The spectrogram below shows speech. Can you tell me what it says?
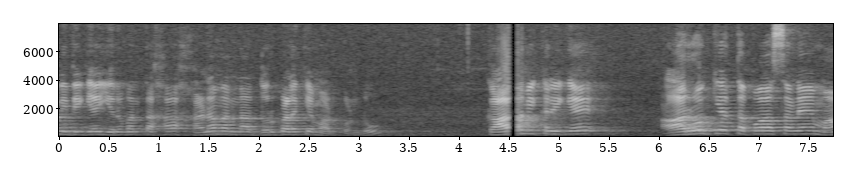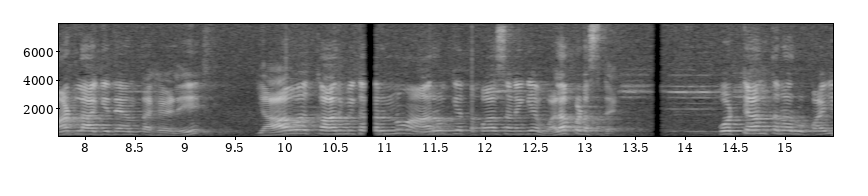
ನಿಧಿಗೆ ಇರುವಂತಹ ಹಣವನ್ನು ದುರ್ಬಳಕೆ ಮಾಡಿಕೊಂಡು ಕಾರ್ಮಿಕರಿಗೆ ಆರೋಗ್ಯ ತಪಾಸಣೆ ಮಾಡಲಾಗಿದೆ ಅಂತ ಹೇಳಿ ಯಾವ ಕಾರ್ಮಿಕರನ್ನು ಆರೋಗ್ಯ ತಪಾಸಣೆಗೆ ಒಳಪಡಿಸದೆ? ಕೋಟ್ಯಾಂತರ ರೂಪಾಯಿ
